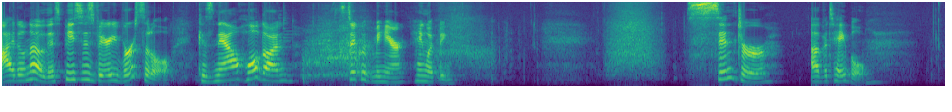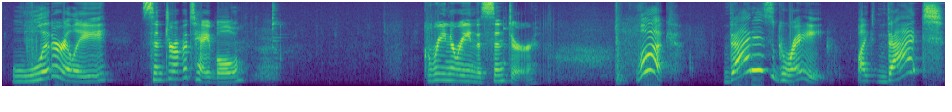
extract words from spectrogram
I don't know. This piece is very versatile because now, hold on, stick with me here, hang with me. Center of a table. Literally, center of a table, greenery in the center. Look, that is great. Like that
